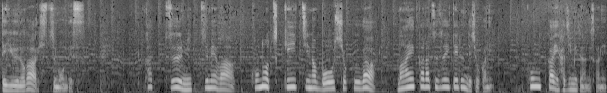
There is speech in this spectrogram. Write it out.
ていうのが質問です。かつ3つ目はこの月1の暴食は前から続いてるんでしょうかね？今回初めてなんですかね？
